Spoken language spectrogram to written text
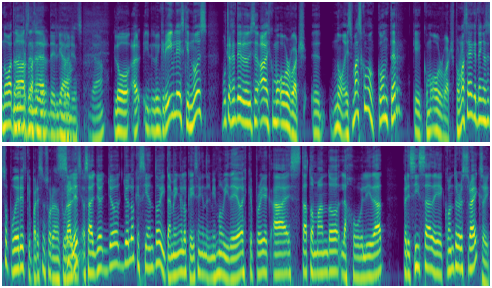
no va a tener no va personajes de- tener- de, League of Legends. Lo, lo increíble es que no es. Mucha gente lo dice, ah, es como Overwatch. Eh, no, es más como Counter que como Overwatch. Por más allá que tengas estos poderes que parecen sobrenaturales. Sí, o sea, yo, yo, yo lo que siento y también lo que dicen en el mismo video es que Project A está tomando la jugabilidad precisa de Counter-Strike Sí.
